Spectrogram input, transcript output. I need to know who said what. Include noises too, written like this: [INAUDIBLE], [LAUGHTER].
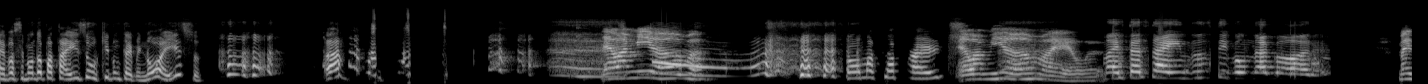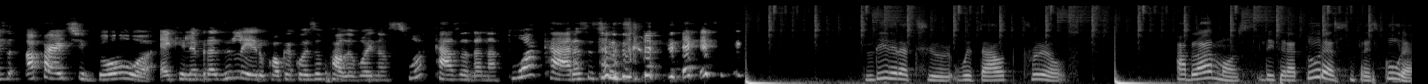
Speaker 1: Aí você mandou pra Thaís o que não terminou, é isso? ah. [LAUGHS]
Speaker 2: Ela me ama. [LAUGHS]
Speaker 1: Toma a sua parte.
Speaker 2: Ela me ama, ela.
Speaker 3: Mas tá saindo o segundo agora.
Speaker 2: Mas a parte boa é que ele é brasileiro. Qualquer coisa eu falo, eu vou ir na sua casa, dar na tua cara se você não [LAUGHS] escrever
Speaker 4: Literature without frills. Hablamos literatura sem frescura.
